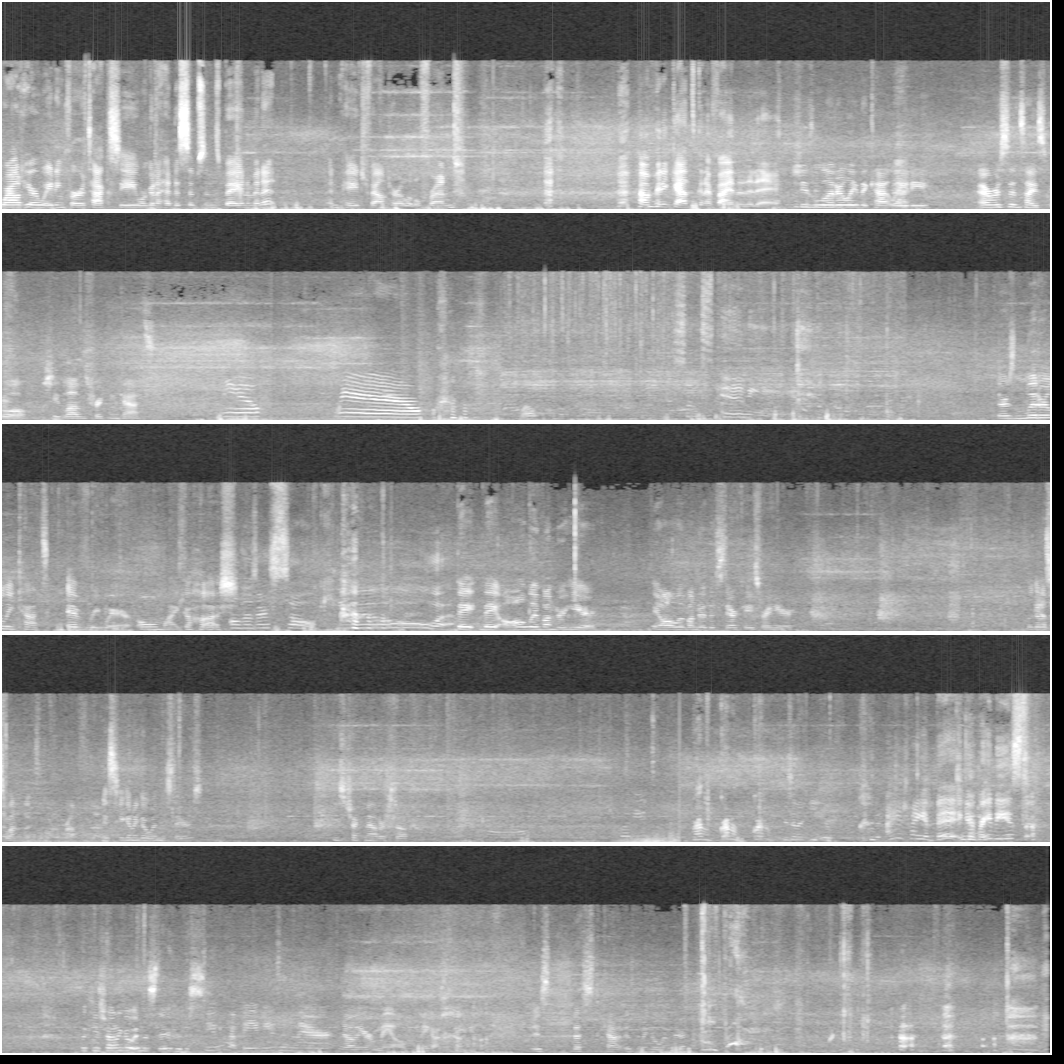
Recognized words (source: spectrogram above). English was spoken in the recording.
We're out here waiting for a taxi. We're gonna head to Simpsons Bay in a minute. And Paige found her little friend. How many cats can I find in a day? She's literally the cat lady. Ever since high school, she loves freaking cats. Meow. Meow. Well, You're so skinny. there's literally cats everywhere. Oh my gosh. Oh, those are so cute. They they all live under here. They all live under the staircase right here. Look at this one. rough. Is he gonna go in the stairs? He's checking out our stuff. Grab him, grab him, grab him. He's gonna eat you. I ain't trying to get bit and get rabies. Look, he's trying to go in the stairs. Do you have babies in there? No, you're a male. You ain't got no babies in there. Is this cat is gonna go in there?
